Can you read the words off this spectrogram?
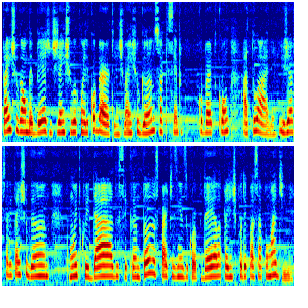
para enxugar um bebê, a gente já enxuga com ele coberto. A gente vai enxugando, só que sempre coberto com a toalha. E o Jefferson ele tá enxugando com muito cuidado, secando todas as partezinhas do corpo dela pra gente poder passar a pomadinha.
